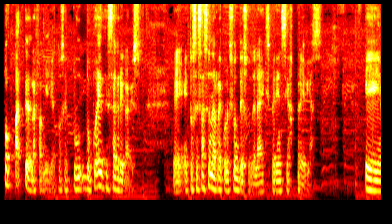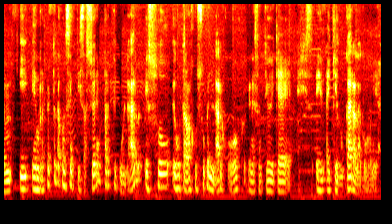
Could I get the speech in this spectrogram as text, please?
son parte de la familia, entonces tú no puedes desagregar eso. Eh, entonces hace una recolección de eso, de las experiencias previas. Eh, y en respecto a la concientización en particular, eso es un trabajo súper largo, en el sentido de que hay que educar a la comunidad.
